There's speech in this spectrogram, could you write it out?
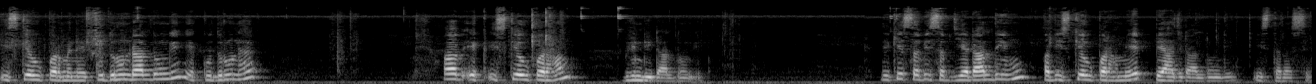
इसके ऊपर मैंने कुदरून डाल दूँगी, ये कुदरून है। अब एक इसके ऊपर हम भिंडी डाल दूँगी। देखिए, सभी सब्ज़ियाँ डाल दी हूँ। अब इसके ऊपर हम एक प्याज डाल दूँगी, इस तरह से।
